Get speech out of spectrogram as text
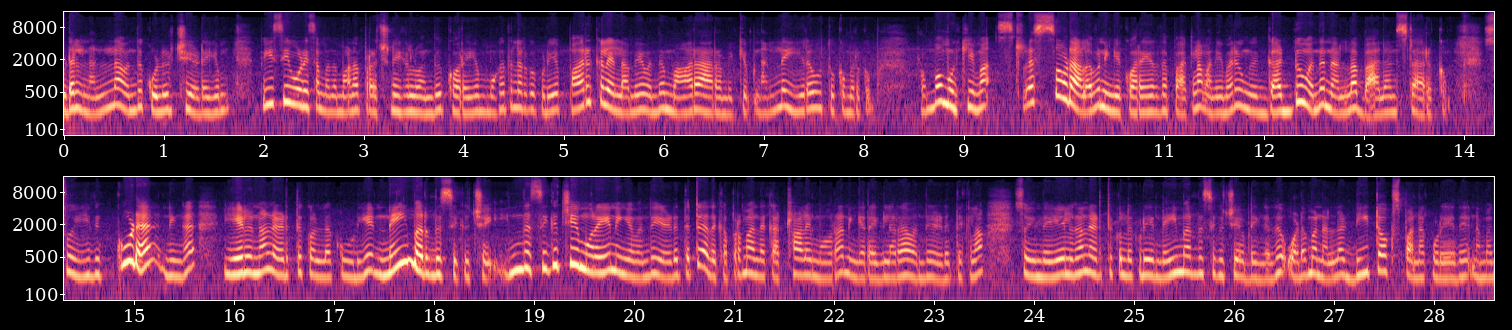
உடல் நல்லா வந்து குளிர்ச்சி அடையும். பிசிஓடி சம்மந்தமான பிரச்சனைகள் வந்து குறையும். முகத்தில் இருக்கக்கூடிய பருக்கள் எல்லாமே வந்து மாற ஆரம்பிக்கும். நல்ல இரவு தூக்கம் இருக்கும். ரொம்ப முக்கியமாக ஸ்ட்ரெஸ்ஸோட அளவு நீங்கள் குறையிறத பார்க்கலாம். அதே மாதிரி உங்கள் கட்டும் வந்து நல்லா பேலன்ஸ்டாக இருக்கும். ஸோ இது கூட நீங்கள் ஏழு நாள் எடுத்துக்கொள்ளக்கூடிய நெய் மருந்து சிகிச்சை. இந்த சிகிச்சை முறையை நீங்கள் வந்து எடுத்துகிட்டு அதுக்கப்புறமா அந்த கற்றாழை மோராக நீங்கள் ரெகுலராக வந்து எடுத்துக்கலாம். ஸோ இந்த ஏழு நாள் எடுத்துக்கொள்ளக்கூடிய நெய் மருந்து சிகிச்சை அப்படிங்கிறது உடம்ப நல்லா டீடாக்ஸ் பண்ணக்கூடியது. நம்ம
